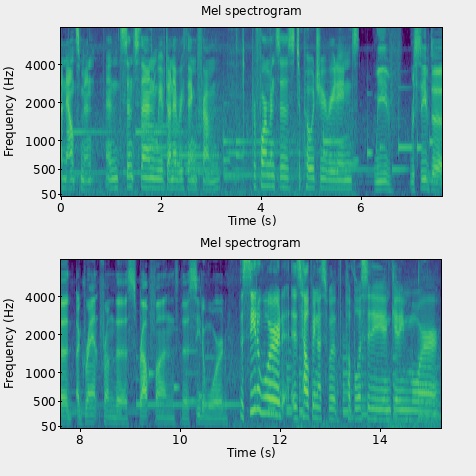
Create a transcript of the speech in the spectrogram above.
announcement. And since then, we've done everything from performances to poetry readings. We've received a, a, grant from the Sprout Fund, the SEED Award. The SEED Award is helping us with publicity and getting more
